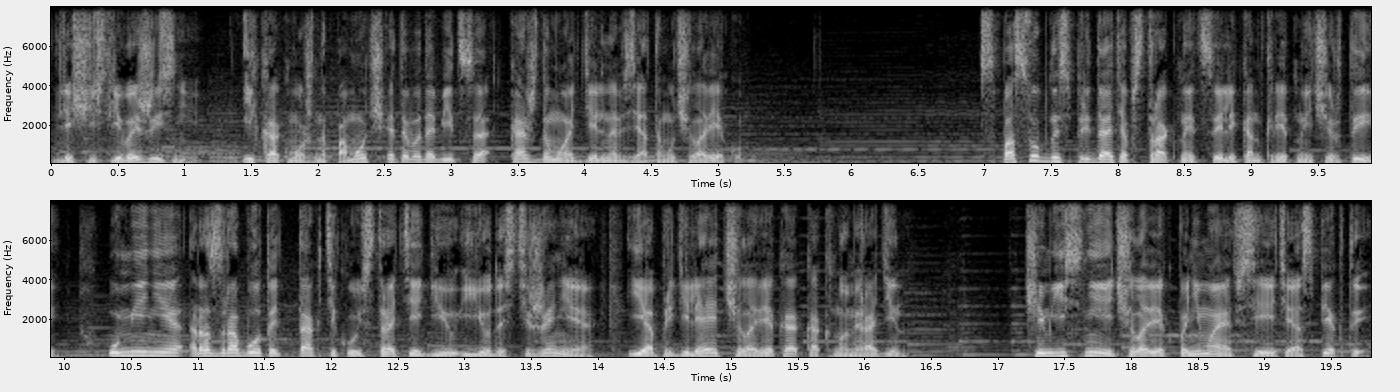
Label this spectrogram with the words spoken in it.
для счастливой жизни и как можно помочь этого добиться каждому отдельно взятому человеку. Способность придать абстрактной цели конкретные черты, умение разработать тактику и стратегию ее достижения и определяет человека как номер один. Чем яснее человек понимает все эти аспекты,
